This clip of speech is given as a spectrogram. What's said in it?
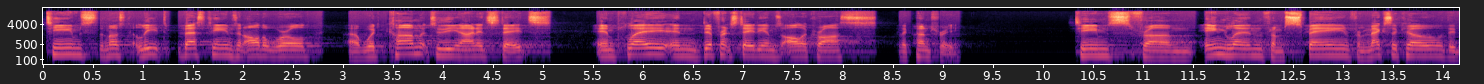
teams, the most elite, best teams in all the world, uh, would come to the United States and play in different stadiums all across the country. Teams from England, from Spain, from Mexico, the,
